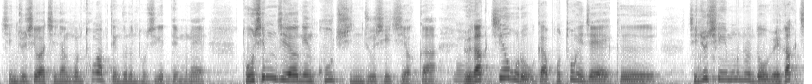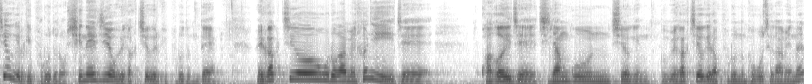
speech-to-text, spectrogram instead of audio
진주시와 진양군이 통합된 그런 도시이기 때문에 도심 지역인 구 진주시 지역과 네. 외곽 지역으로 그러니까 보통 이제 그 진주시 인분들도 외곽 지역 이렇게 부르더라고 시내 지역 외곽 지역 이렇게 부르던데 외곽 지역으로 가면 흔히 이제 과거 이제 진양군 지역인 그 외곽 지역이라 부르는 그곳에 가면은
